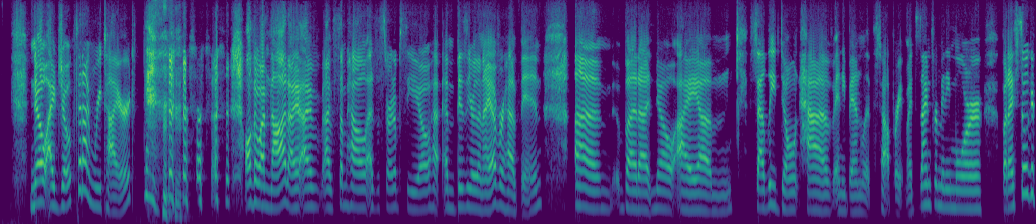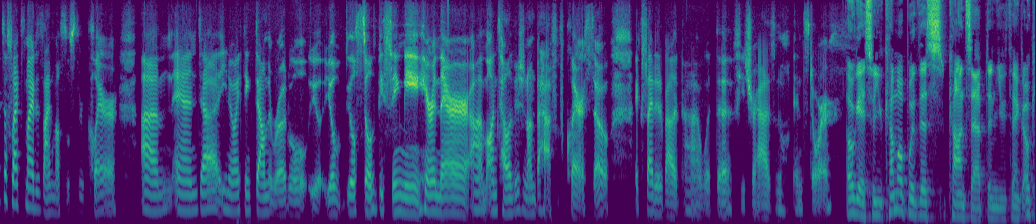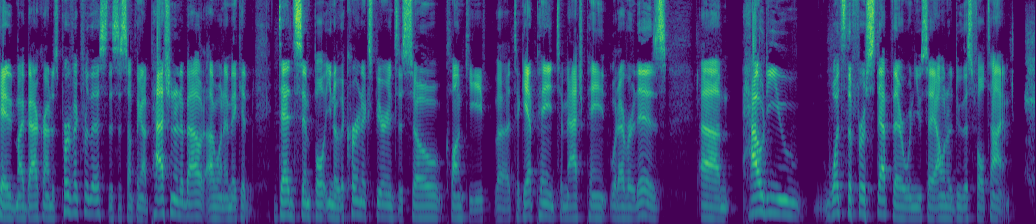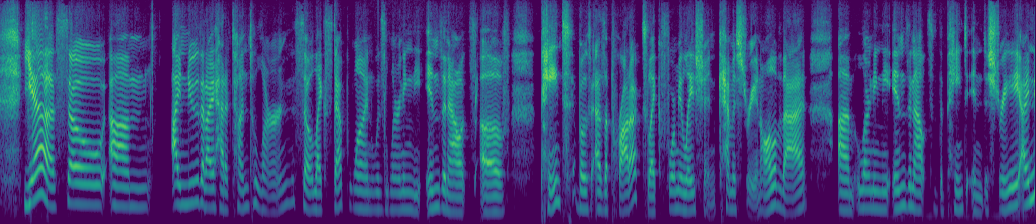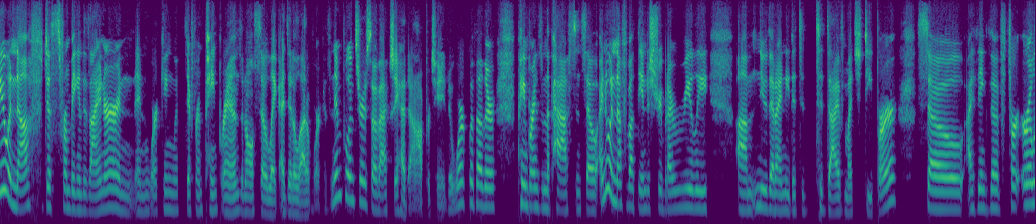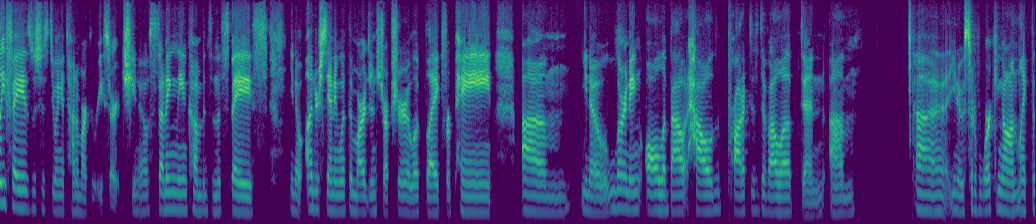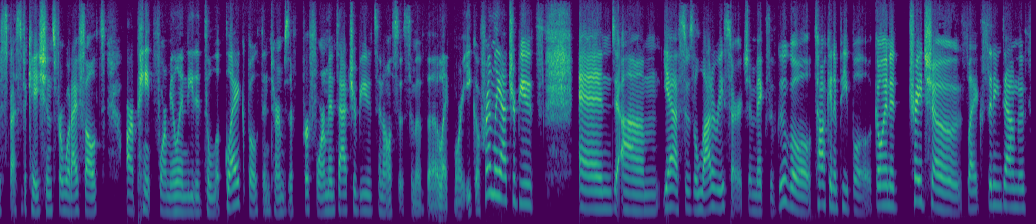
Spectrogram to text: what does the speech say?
no, I joke that I'm retired, although I'm not. I, have I've somehow, as a startup CEO, ha- am busier than I ever have been. Um, but uh, no, I um, sadly don't have any bandwidth to operate my design firm anymore. But I still get to flex my design muscles through Clare. Um, and uh, you know, I think down the road, we'll you'll you'll, you'll still be seeing me here and there um, on television on behalf of Clare. So excited about uh, what the future has in, in store. Okay, so you come up with this concept concept and you think, okay, my background is perfect for this. This is something I'm passionate about. I want to make it dead simple. You know, the current experience is so clunky uh, to get paint, to match paint, whatever it is. Um, how do you, what's the first step there when you say, I want to do this full time? Yeah. So um, I knew that I had a ton to learn. So, like, step one was learning the ins and outs of paint, both as a product, like formulation, chemistry, and all of that. Um, learning the ins and outs of the paint industry. I knew enough just from being a designer and, and working with different paint brands. And also, like, I did a lot of work as an influencer. So, I've actually had an opportunity to work with other paint brands in the past. And so, I knew enough about the industry, but I really um, knew that I needed to, to dive much deeper. So, I think the for early phase was just doing a ton of market market research, you know, studying the incumbents in the space, you know, understanding what the margin structure looked like for paint, um, you know, learning all about how the product is developed and, um, uh, you know, sort of working on like the specifications for what I felt our paint formula needed to look like, both in terms of performance attributes and also some of the like more eco-friendly attributes. And um, yeah, so it was a lot of research, a mix of Google, talking to people, going to trade shows, like sitting down with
